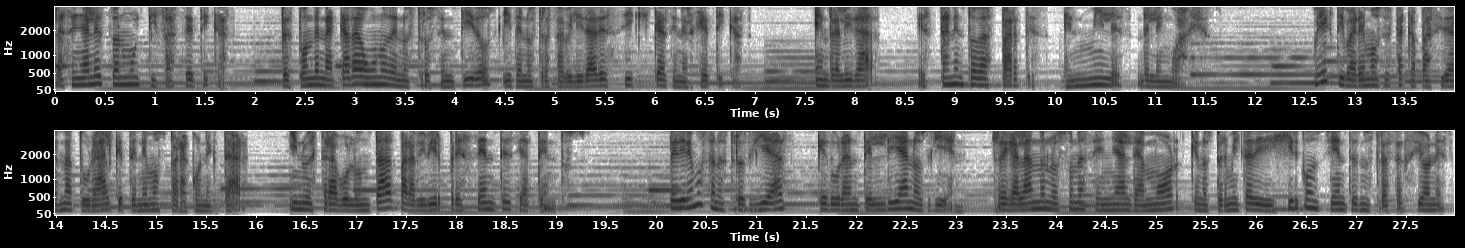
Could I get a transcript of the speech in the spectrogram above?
Las señales son multifacéticas, responden a cada uno de nuestros sentidos y de nuestras habilidades psíquicas y energéticas. En realidad, están en todas partes, en miles de lenguajes. Hoy activaremos esta capacidad natural que tenemos para conectar y nuestra voluntad para vivir presentes y atentos. Pediremos a nuestros guías que durante el día nos guíen, regalándonos una señal de amor que nos permita dirigir conscientes nuestras acciones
